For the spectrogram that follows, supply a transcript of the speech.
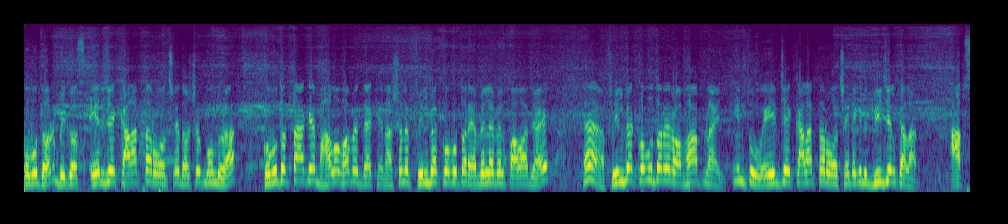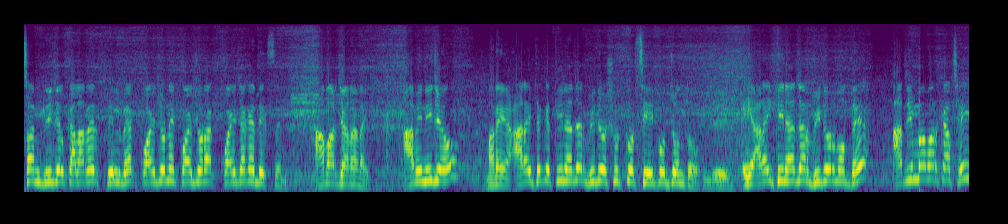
কবুতর বিকজ এর যে কালারটা রয়েছে, দর্শক বন্ধুরা, কবুতরটা আগে ভালোভাবে দেখেন। আসলে ফিলব্যাক কবুতর অ্যাভেলেবেল পাওয়া যায়। হ্যাঁ ফিলব্যাক কবুতরের অভাব নাই, কিন্তু এর যে কালারটা রয়েছে, এটা কিন্তু গ্রিজেল কালার আফসান গ্রিজেল কালারের ফিলব্যাক কয়জনে কয় জোড়া, কয় জায়গায় দেখছেন, আমার জানা নাই। আমি নিজেও মানে আড়াই থেকে তিন হাজার ভিডিও শুট করছি এই পর্যন্ত। এই আড়াই তিন হাজার ভিডিওর মধ্যে আজিম মামার কাছেই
